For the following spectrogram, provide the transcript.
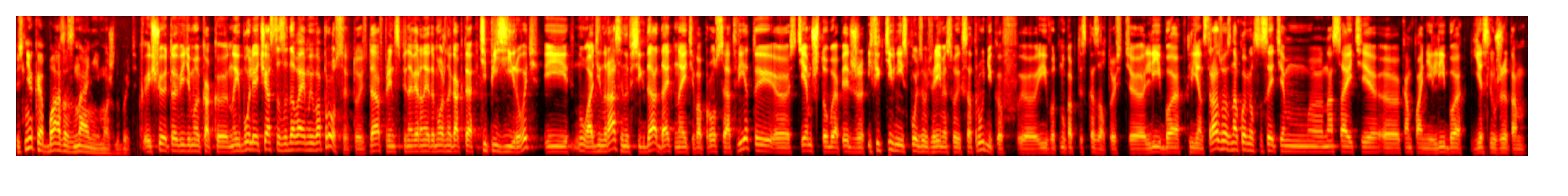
То есть некая база знаний, может быть. Еще это, видимо, как э, наиболее часто задаваемые вопросы. То есть, да, в принципе, наверное, это можно как-то типизировать и, ну, один раз и навсегда дать на эти вопросы ответы э, с тем, чтобы, опять же, эффективнее использовать время своих сотрудников. Э, и вот, ну, как ты сказал, то есть, э, либо клиент сразу ознакомился с этим э, на сайте э, компании, либо, если уже там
